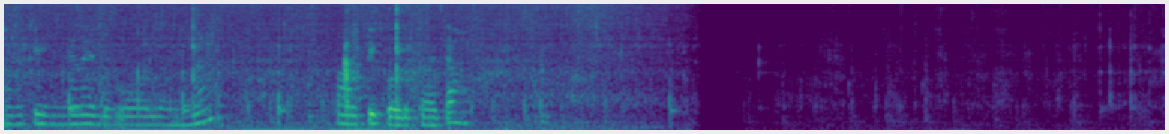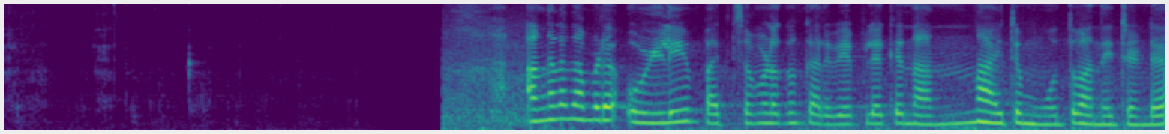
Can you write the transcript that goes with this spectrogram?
നമുക്ക് ഇങ്ങനെ ഇതുപോലെ ഒന്ന് പാട്ടി കൊടുക്കാം കേട്ടോ അങ്ങനെ നമ്മുടെ ഉള്ളിയും പച്ചമുളകും കറിവേപ്പിലൊക്കെ നന്നായിട്ട് മൂത്ത് വന്നിട്ടുണ്ട്.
